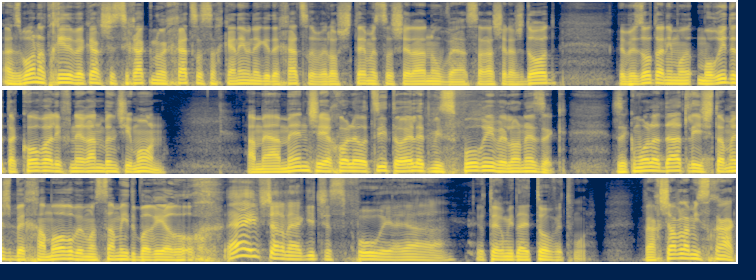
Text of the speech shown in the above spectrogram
אז בואו נתחיל בכך ששיחקנו 11 שחקנים נגד 11 ולא 12 שלנו ועשרה של אשדוד, ובזאת אני מוריד את הכובע לפני רן בן שמעון. המאמן שיכול להוציא תועלת מספורי ולא נזק. זה כמו לדעת להשתמש בחמור במסע מדברי ארוך. אה, אי אפשר להגיד שספורי היה יותר מדי טוב אתמול. ועכשיו למשחק.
